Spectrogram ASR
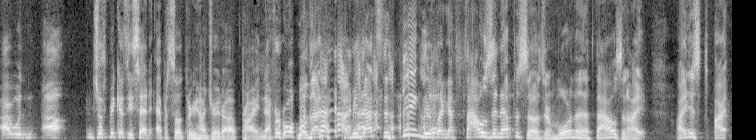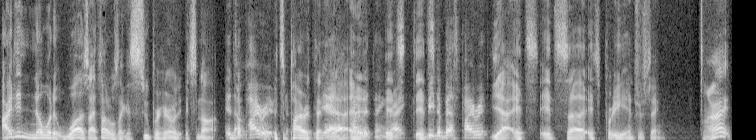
I would uh, just because he said episode 300, I'll probably never watch. Well, that I mean, that's the thing. There's like a thousand episodes, or more than a thousand. I, I just, I, I didn't know what it was. I thought it was like a superhero. It's not. it's a pirate. It's a pirate thing. Yeah, Yeah, pirate it- thing, it's- right? it's- Be the best pirate. Yeah, it's, it's, uh, it's pretty interesting. All right,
